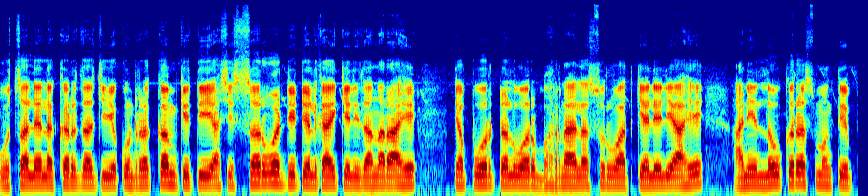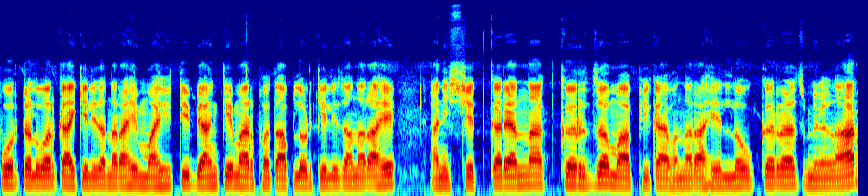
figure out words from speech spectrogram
उचललेलं कर्जाची एकूण रक्कम किती? अशी सर्व डिटेल काय केली जाणार आहे? त्या पोर्टलवर भरण्याला सुरुवात केलेली आहे आणि लवकरच मग ते पोर्टलवर काय केली जाणार आहे माहिती बँकेमार्फत अपलोड केली जाणार आहे आणि शेतकऱ्यांना कर्जमाफी काय होणार आहे लवकरच मिळणार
